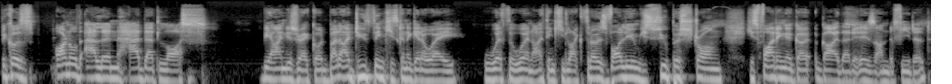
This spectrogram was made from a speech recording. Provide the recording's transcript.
Because Arnold Allen had that loss behind his record, but I do think he's going to get away with the win. I think he like throws volume. He's super strong. He's fighting a, guy, a guy that is undefeated.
